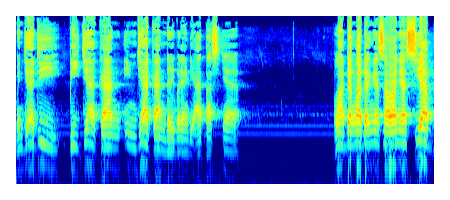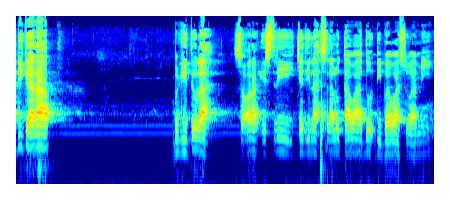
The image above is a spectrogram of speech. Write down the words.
menjadi pijakan, injakan daripada yang di atasnya. Ladang-ladangnya sawahnya siap digarap. Begitulah seorang istri jadilah selalu tawaduk di bawah suami.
